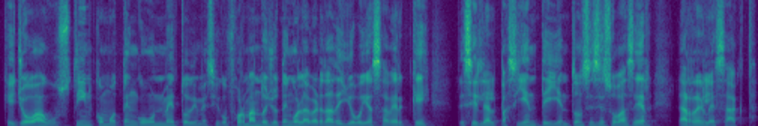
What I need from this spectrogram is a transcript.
que yo, Agustín, como tengo un método y me sigo formando, yo tengo la verdad y yo voy a saber qué decirle al paciente y entonces eso va a ser la regla exacta.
